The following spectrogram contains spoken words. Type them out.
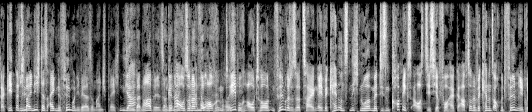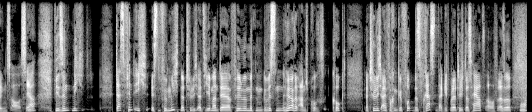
Da geht Die natürlich mal nicht das eigene Filmuniversum ansprechen, Ja, wie bei Marvel, sondern Genau, halt sondern wo auch Filme ein. Drehbuchautor und ein Filmregisseur zeigen, ey, wir kennen uns nicht nur mit diesen Comics aus, die es hier vorher gab, sondern wir kennen uns auch mit Film übrigens aus, ja. Ja. Wir sind nicht, das finde ich, ist für mich natürlich als jemand, der Filme mit einem gewissen höheren Anspruch guckt, natürlich einfach ein gefundenes Fressen. Da geht mir natürlich das Herz auf. Also, Ja.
